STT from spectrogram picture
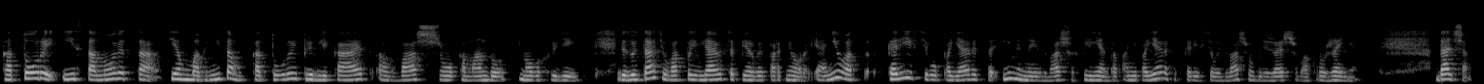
который и становится тем магнитом, который привлекает в вашу команду новых людей. В результате у вас появляются первые партнеры, и они у вас, скорее всего, появятся именно из ваших клиентов, они появятся, скорее всего, из вашего ближайшего окружения. Дальше.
